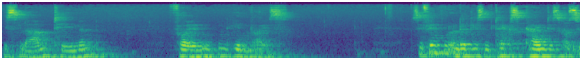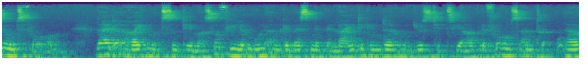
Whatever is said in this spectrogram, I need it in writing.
Islamthemen folgenden Hinweis. Sie finden unter diesem Text kein Diskussionsforum. Leider erreichen uns zum Thema so viele unangemessene, beleidigende und justiziable äh,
